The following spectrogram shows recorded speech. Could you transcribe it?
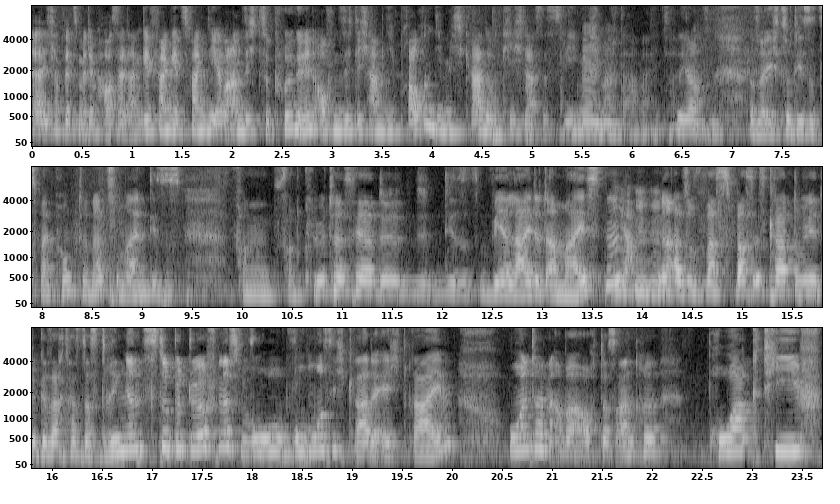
äh, ich habe jetzt mit dem Haushalt angefangen, jetzt fangen die aber an, sich zu prügeln. Offensichtlich haben die, brauchen die mich gerade, okay, ich lasse es liegen, ich mhm. mache da weiter. Ja, also echt so diese zwei Punkte, ne? Zum einen dieses von, von Klöters her dieses, wer leidet am meisten? Ja. Mhm. Ne? Also was, was ist gerade, wie du gesagt hast, das dringendste Bedürfnis? Wo, wo muss ich gerade echt rein? Und dann aber auch das andere, proaktiv,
